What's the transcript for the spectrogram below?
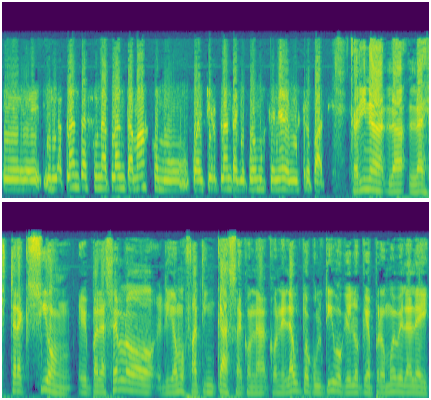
eh, y la planta es una planta más como cualquier planta que podemos tener en nuestro patio. Karina la, la extracción eh, para hacerlo digamos en casa con la con el autocultivo que es lo que promueve la ley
